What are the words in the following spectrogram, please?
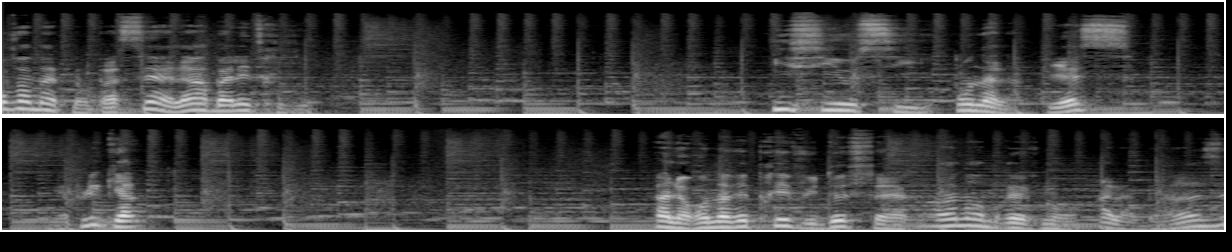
On va maintenant passer à l'arbre à l'étrier. Ici aussi, on a la pièce. Il n'y a plus qu'à. Alors, on avait prévu de faire un embrèvement à la base,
